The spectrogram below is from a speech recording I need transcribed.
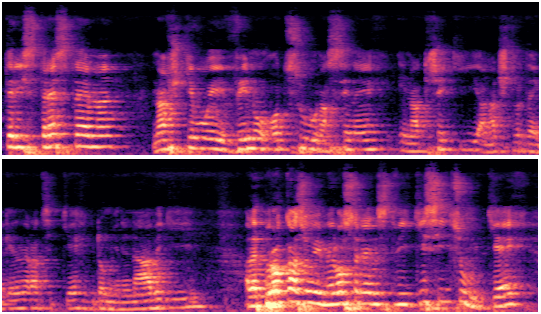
který s trestem navštěvuji vinu otců na synech i na třetí a na čtvrté generaci těch, kdo mě nenávidí, ale prokazuji milosrdenství tisícům těch,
